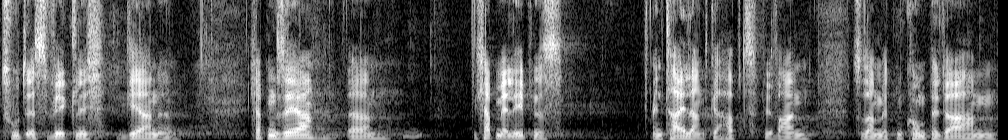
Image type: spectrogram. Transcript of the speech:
Tut es wirklich gerne. Ich habe ein sehr, äh, ich habe ein Erlebnis in Thailand gehabt. Wir waren zusammen mit einem Kumpel da, haben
